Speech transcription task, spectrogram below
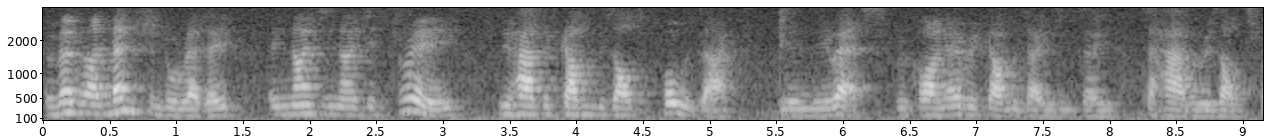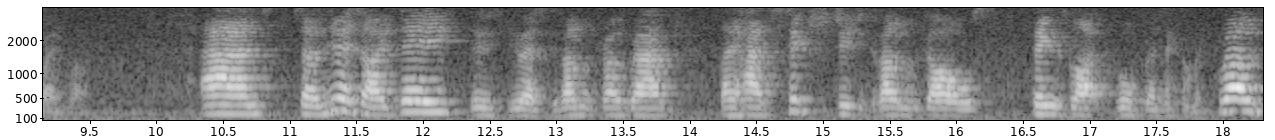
Remember I mentioned already in 1993 you had the Government Results Performance Act in the US requiring every government agency to have a results framework. And so in USAID, the US Development Programme, they had six strategic development goals, things like broad-based economic growth,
